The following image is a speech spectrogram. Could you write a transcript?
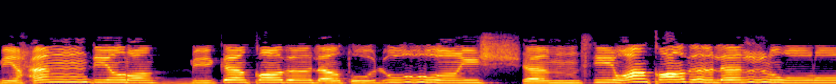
بحمد ربك قبل طلوع الشمس وقبل الغروب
